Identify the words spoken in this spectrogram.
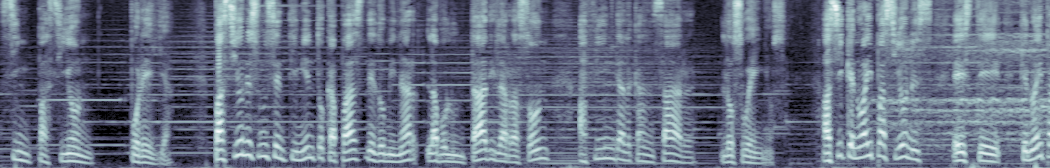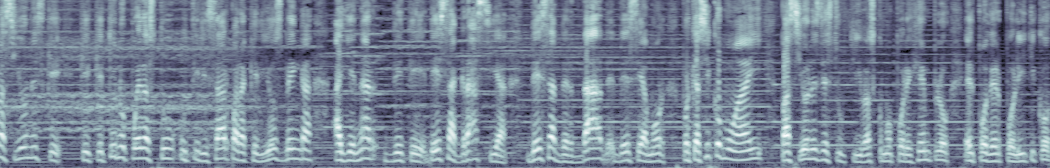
sin pasión por ella. Pasión es un sentimiento capaz de dominar la voluntad y la razón a fin de alcanzar los sueños. Así que no hay pasiones, este, que no hay pasiones que, que, tú no puedas tú utilizar para que Dios venga a llenar de, de, esa gracia, de esa verdad, de ese amor. Porque así como hay pasiones destructivas, como por ejemplo el poder político,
